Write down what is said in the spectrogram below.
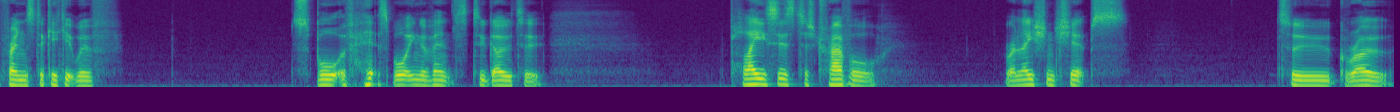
friends to kick it with, sport sporting events to go to places to travel, relationships to grow.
